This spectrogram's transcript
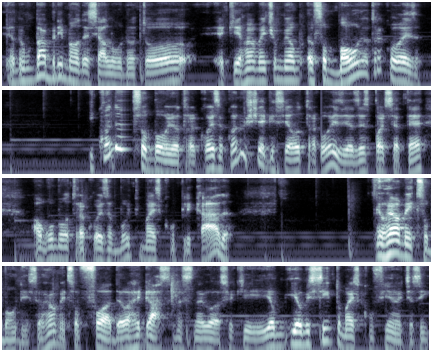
eu não abri mão desse aluno, eu tô, é que realmente o meu, eu sou bom em outra coisa. E quando eu sou bom em outra coisa, quando chega em ser outra coisa, e às vezes pode ser até alguma outra coisa muito mais complicada, eu realmente sou bom nisso, eu realmente sou foda, eu arregaço nesse negócio aqui. E eu, eu me sinto mais confiante, assim.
